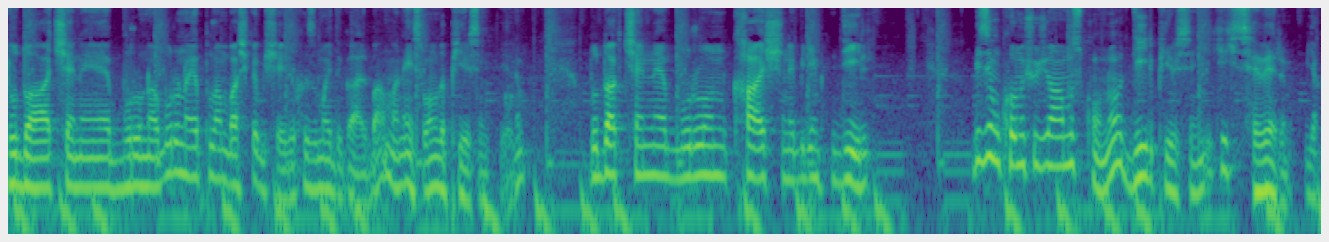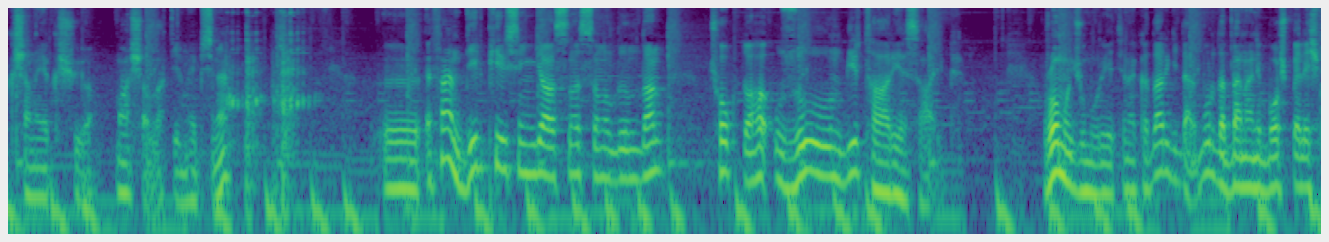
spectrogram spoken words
dudağa, çeneye, buruna. Buruna yapılan başka bir şeydi. Hızmaydı galiba ama neyse onu da piercing diyelim. Dudak, çene, burun, kaş, ne bileyim dil. Bizim konuşacağımız konu dil piercingi ki severim. Yakışana yakışıyor. Maşallah diyelim hepsine. Ee, efendim dil piercingi aslında sanıldığından çok daha uzun bir tarihe sahip. Roma Cumhuriyeti'ne kadar gider. Burada ben hani boş beleş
